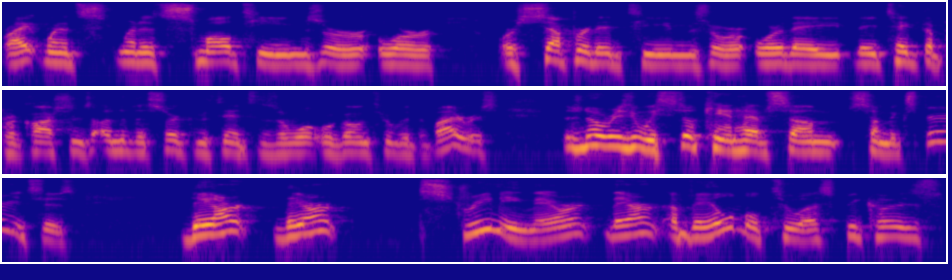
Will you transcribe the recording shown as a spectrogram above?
right? When it's when it's small teams or or or separated teams, or or they they take the precautions under the circumstances of what we're going through with the virus. There's no reason we still can't have some some experiences. They aren't they aren't streaming. They aren't they aren't available to us because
